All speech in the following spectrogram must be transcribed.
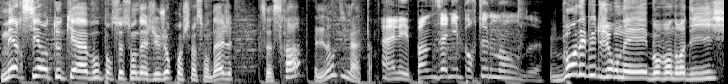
Merci en tout cas à vous pour ce sondage du jour. Prochain sondage, ce sera lundi matin. Allez, panzani pour tout le monde. Bon début de journée, bon vendredi.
